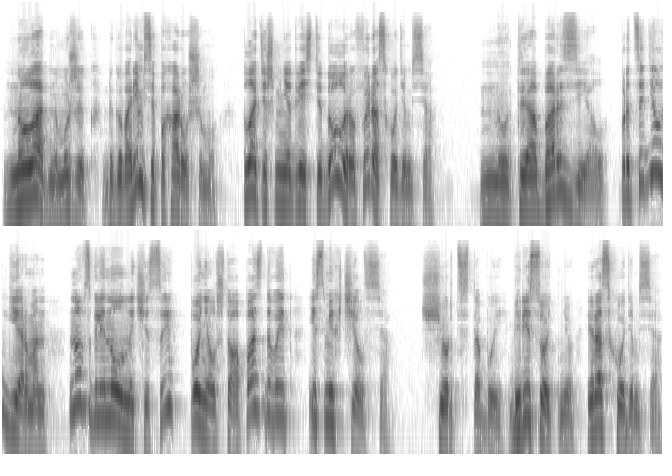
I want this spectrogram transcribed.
«Ну ладно, мужик, договоримся по-хорошему. Платишь мне 200 долларов и расходимся». «Ну ты оборзел!» – процедил Герман, но взглянул на часы, понял, что опаздывает, и смягчился. «Черт с тобой, бери сотню и расходимся».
